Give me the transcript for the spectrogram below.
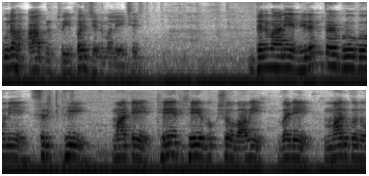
પુનઃ આ પૃથ્વી પર જન્મ લે છે. ધનવાને નિરંતર ભોગોની સિદ્ધિ માટે ઠેર ઠેર વૃક્ષો વાવી વડે માર્ગનો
